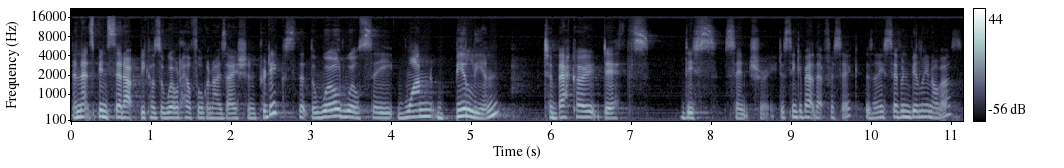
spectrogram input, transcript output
And that's been set up because the World Health Organization predicts that the world will see 1 billion tobacco deaths this century. Just think about that for a sec. There's only 7 billion of us.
